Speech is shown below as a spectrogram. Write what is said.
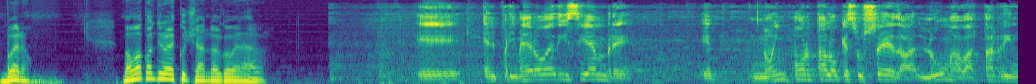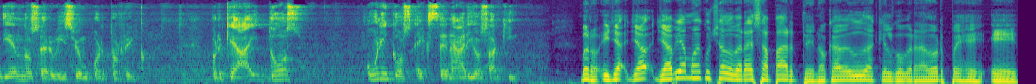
Bueno, vamos a continuar escuchando al gobernador. eh, el primero de diciembre, eh, no importa lo que suceda, Luma va a estar rindiendo servicio en Puerto Rico. Porque hay dos únicos escenarios aquí. Bueno, y ya, ya, ya habíamos escuchado, ¿verdad? Esa parte, no cabe duda que el gobernador, pues, eh, eh,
